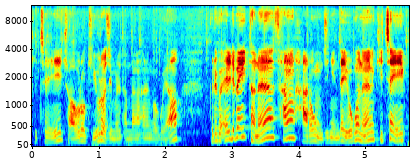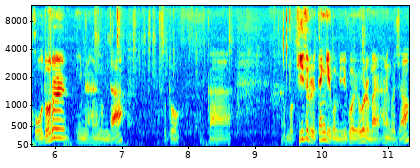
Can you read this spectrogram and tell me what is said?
기체의 좌우로 기울어짐을 담당을 하는 거고요. 그리고 엘리베이터는 상하로 움직이는데 요거는 기체의 고도를 의미하는 겁니다. 고도. 그러니까 뭐 기술을 당기고 밀고 요거를 말하는 거죠.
